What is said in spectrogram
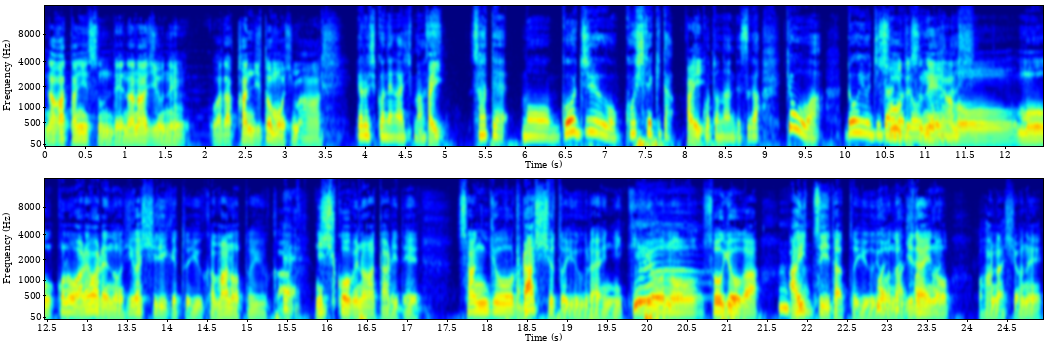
永田に住んで70年。和田寛治と申します。よろしくお願いします。はい。さて、もう50を越してきたということなんですが、はい、今日はどういう時代のそうですね、あのもうこの我々の東尻家というか、真野というか、ええ、西神戸のあたりで、産業ラッシュというぐらいに企業の創業が相次いだというような時代のお話をね、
